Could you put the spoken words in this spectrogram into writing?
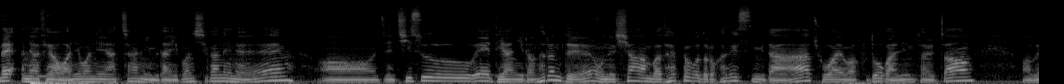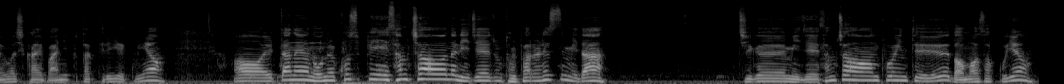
네, 안녕하세요. 와니머니의 하창한입니다. 이번 시간에는 어, 이제 지수에 대한 이런 흐름들 오늘 시황 한번 살펴보도록 하겠습니다. 좋아요와 구독, 알림 설정, 어, 멤버십 가입 많이 부탁드리겠고요. 어, 일단은 오늘 코스피 3000을 이제 좀 돌파를 했습니다. 지금 이제 3000 포인트 넘어섰고요.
